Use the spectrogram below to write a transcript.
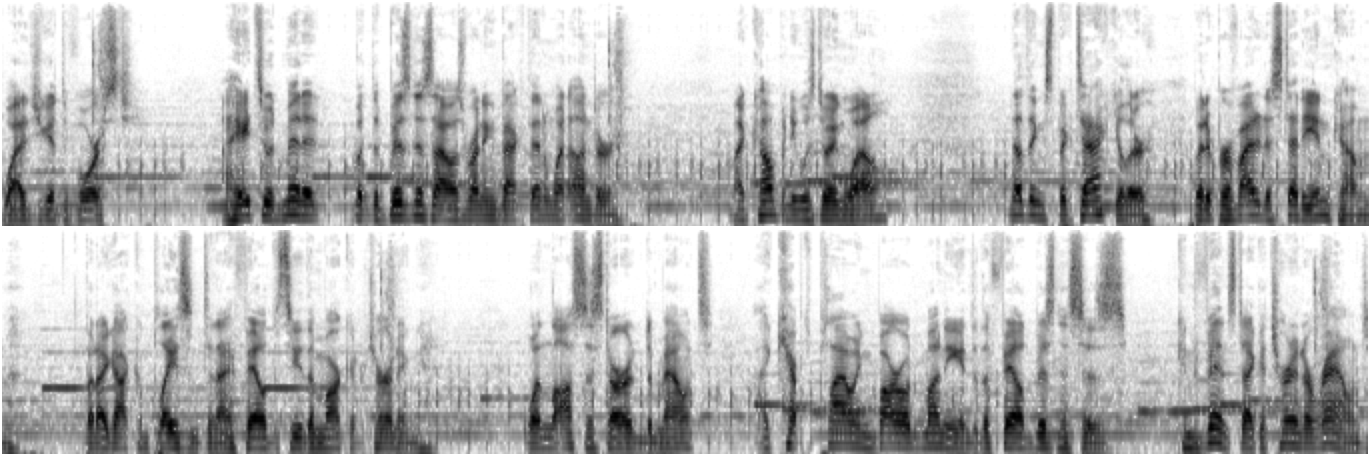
Why did you get divorced? I hate to admit it, but the business I was running back then went under. My company was doing well. Nothing spectacular, but it provided a steady income. But I got complacent and I failed to see the market returning. When losses started to mount, I kept plowing borrowed money into the failed businesses, convinced I could turn it around.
